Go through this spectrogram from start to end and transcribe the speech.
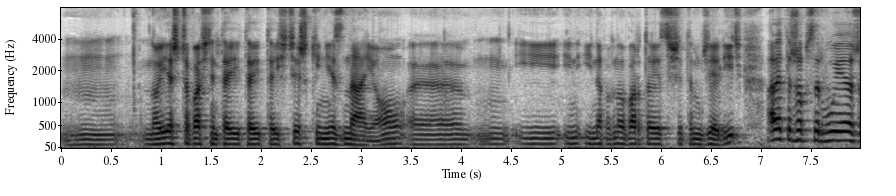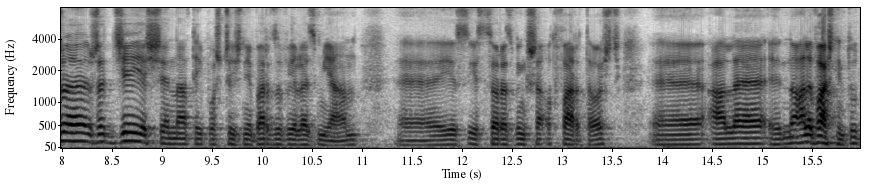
mm, no jeszcze właśnie tej, tej, tej ścieżki nie znają e, i, i, i na pewno warto jest się tym dzielić, ale też obserwuję, że, że dzieje się na tej płaszczyźnie bardzo wiele zmian, e, jest, jest coraz większa otwartość, e, ale, no ale właśnie, tu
